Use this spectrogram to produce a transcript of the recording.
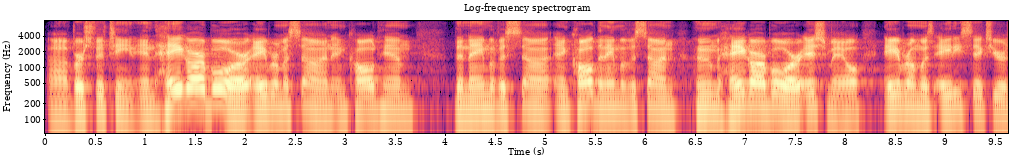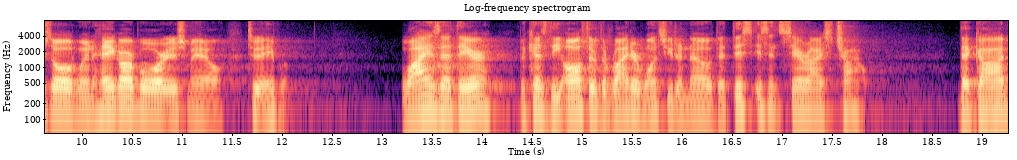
uh, verse 15. And Hagar bore Abram a son and called him the name of his son and called the name of his son whom Hagar bore Ishmael. Abram was 86 years old when Hagar bore Ishmael to Abram. Why is that there? Because the author, the writer wants you to know that this isn't Sarai's child. That God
